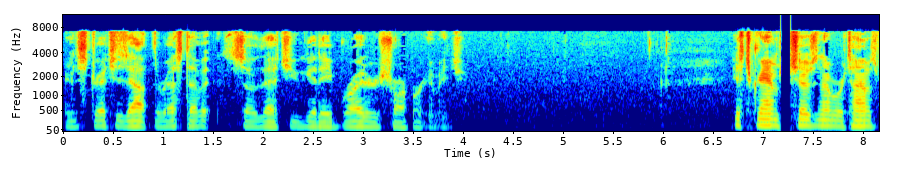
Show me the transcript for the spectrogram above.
and stretches out the rest of it so that you get a brighter, sharper image. Histogram shows the number of times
